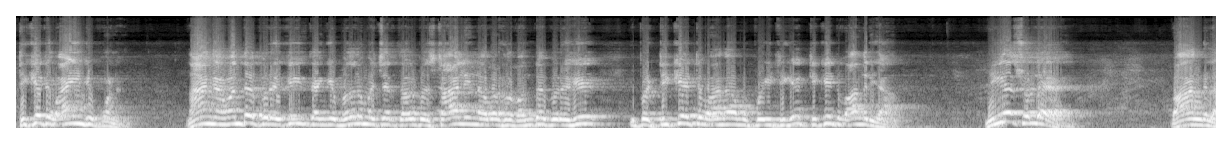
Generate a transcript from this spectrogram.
டிக்கெட் வாங்கிட்டு போனேன். நாங்கள் வந்த பிறகு தங்க முதலமைச்சர் தலைவர் ஸ்டாலின் அவர்கள் வந்த பிறகு இப்போ டிக்கெட்டு வாங்காமல் போயிட்டீங்க. டிக்கெட் வாங்குறியா? நீங்க சொல்ல. வாங்கல.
